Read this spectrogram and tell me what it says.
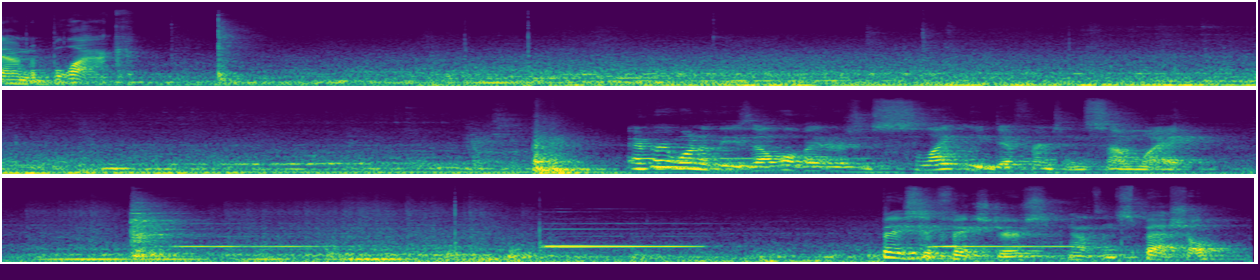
down to black. Every one of these elevators is slightly different in some way. Basic fixtures, nothing special.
